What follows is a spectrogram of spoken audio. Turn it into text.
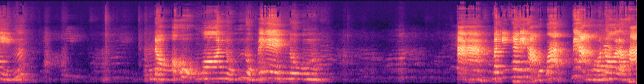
หญิง หนออุงอหนุ่มหนุ่มไม่เองหนุ่มอะอะเมื่อกี้แค่นี้ถามบอกว่า ไม่อ่านหอนอเหรอคะ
